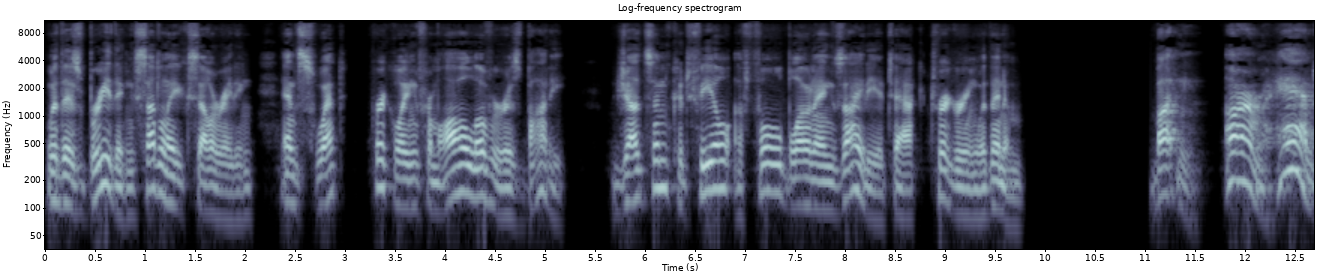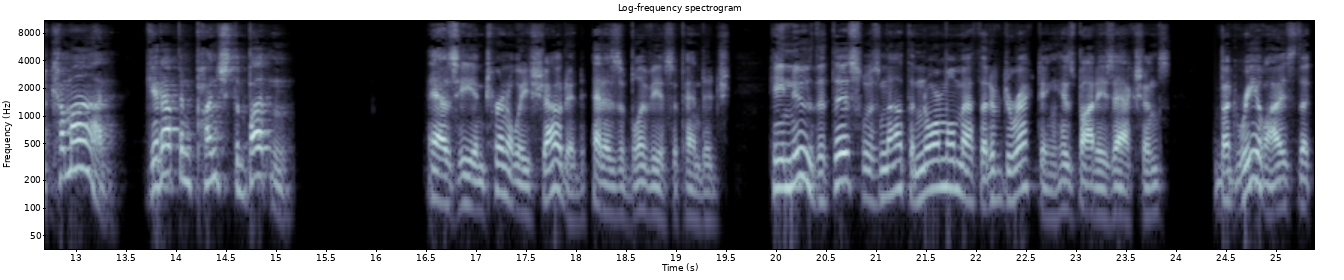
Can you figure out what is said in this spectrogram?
With his breathing suddenly accelerating and sweat prickling from all over his body, Judtson could feel a full-blown anxiety attack triggering within him. Button, arm, hand, come on! Get up and punch the button! As he internally shouted at his oblivious appendage, he knew that this was not the normal method of directing his body's actions, but realized that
